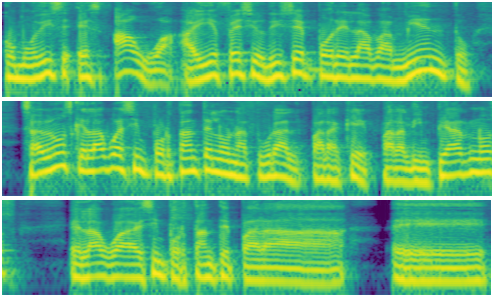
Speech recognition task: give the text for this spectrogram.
como dice, es agua. Ahí Efesios dice por el lavamiento. Sabemos que el agua es importante en lo natural. ¿Para qué? Para limpiarnos. El agua es importante para eh,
